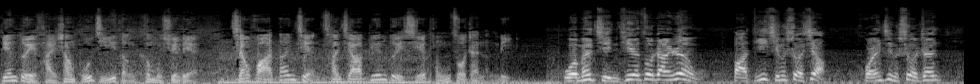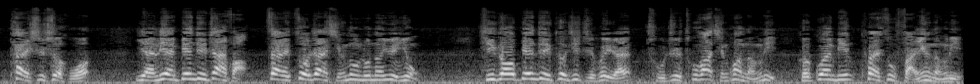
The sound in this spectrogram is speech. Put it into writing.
编队海上补给等科目训练，强化单舰参加编队协同作战能力。我们紧贴作战任务，把敌情设像、环境设真、态势设活，演练编队战法在作战行动中的运用。提高编队各级指挥员处置突发情况能力和官兵快速反应能力。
